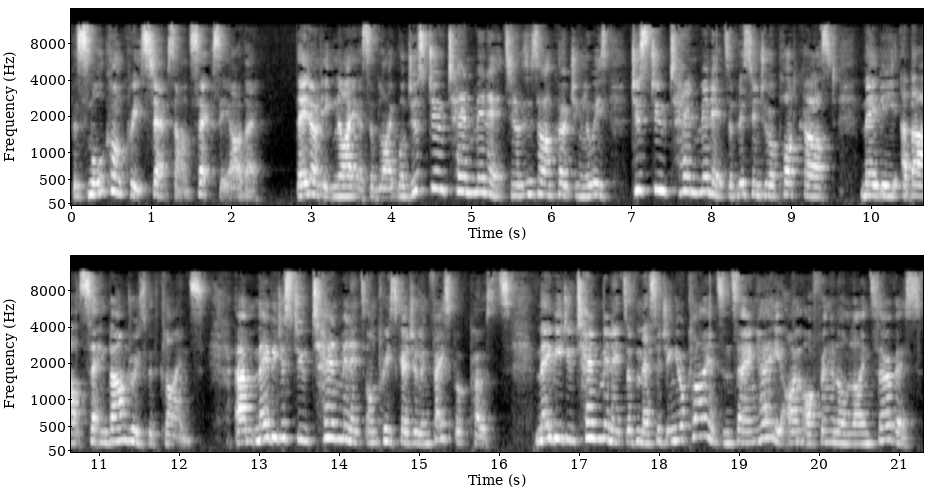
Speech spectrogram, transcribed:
But small concrete steps aren't sexy, are they? They don't ignite us of like, well, just do 10 minutes. You know, this is how I'm coaching Louise. Just do 10 minutes of listening to a podcast, maybe about setting boundaries with clients um, maybe just do 10 minutes on pre scheduling Facebook posts. Maybe do 10 minutes of messaging your clients and saying, hey, I'm offering an online service.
